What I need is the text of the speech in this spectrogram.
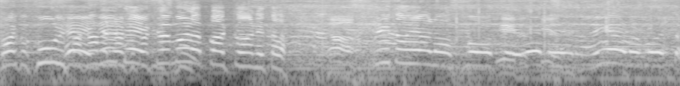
voiko kuulittaa Hei, kaveria? nyt ei, kyllä mun on pakko onnitella. Joo. Vitu hieno smoothie, hieno, voitto.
